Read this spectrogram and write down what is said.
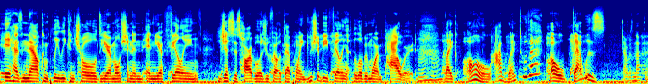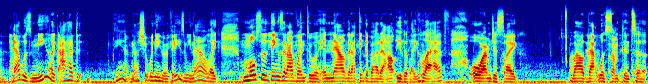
it has now completely controlled your emotion and, and you're feeling just as horrible as you felt at that point. You should be feeling a little bit more empowered. Mm-hmm. Like, oh, I went through that? Oh, that was That was nothing. that was me. Like I had to damn, that shit wouldn't even phase me now. Like most of the things that I've went through and now that I think about it, I'll either like laugh or I'm just like wow, that was something to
